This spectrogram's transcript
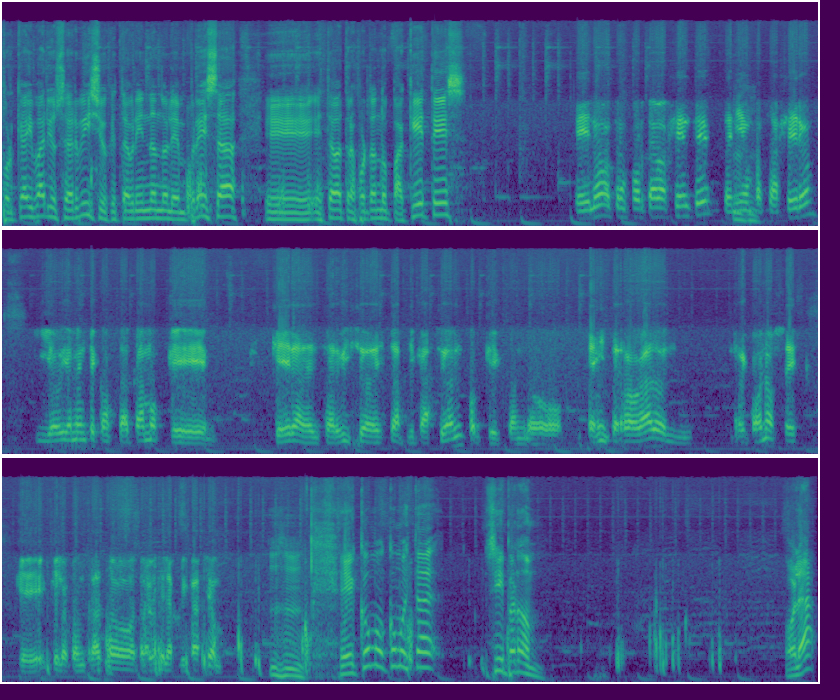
porque hay varios servicios que está brindando la empresa, estaba transportando paquetes. Eh, no transportaba gente, tenía un pasajero y obviamente constatamos que, que era del servicio de esta aplicación porque cuando es interrogado él reconoce que, que lo contrató a través de la aplicación. Eh, ¿cómo, ¿Cómo está? Sí, perdón. ¿Hola?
